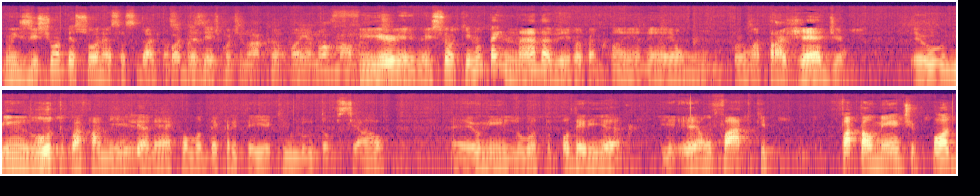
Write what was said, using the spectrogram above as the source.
Não existe uma pessoa nessa cidade que então, pode dizer. continuar a campanha normalmente. Firme. Isso aqui não tem nada a ver com a campanha, né? É um, foi uma tragédia. Eu me enluto com a família, né? Como decretei aqui o luto oficial. É, eu me enluto. Poderia e é um fato que fatalmente pode,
